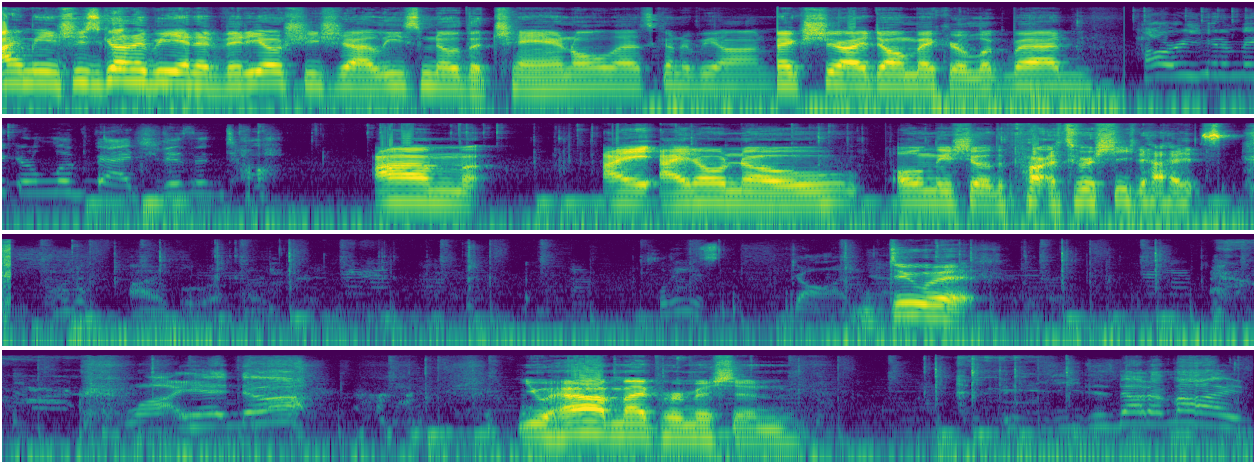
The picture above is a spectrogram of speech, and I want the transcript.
I mean, she's gonna be in a video. She should at least know the channel that's gonna be on. Make sure I don't make her look bad. How are you gonna make her look bad? She doesn't talk. Um, I I don't know. Only show the parts where she dies. Do it. Wyatt, no! You have my permission. He does not have mine.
